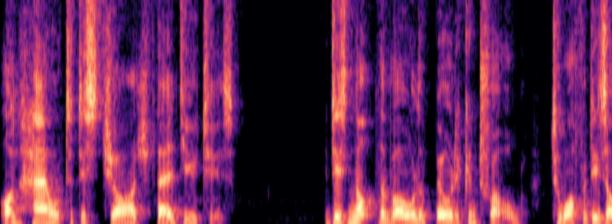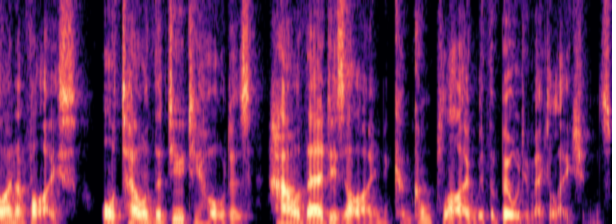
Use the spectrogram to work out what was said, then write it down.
on how to discharge their duties. It is not the role of building control to offer design advice or tell the duty holders how their design can comply with the building regulations.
